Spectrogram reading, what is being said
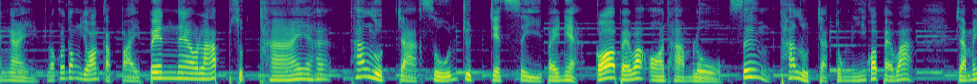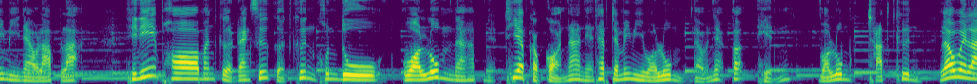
ยังไง เราก็ต้องย้อนกลับไป เป็นแนวรับสุดท้ายนะฮะถ้าหลุดจาก 0.74 ไปเนี่ย ก็แปลว่า all time low ซึ่งถ้าหลุดจากตรงนี้ก็แปลว่า จะไม่มีแนวรับละ ทีนี้พอมันเกิดแรงซื้อเกิดขึ้น คุณดูวอลลุ่มนะครับเนี่ยเทียบกับก่อนหน้าเนี้แทบจะไม่มีวอลลุ่มแต่วันนี้ก็เห็นวอลลุ่มชัดขึ้น แล้วเวลา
